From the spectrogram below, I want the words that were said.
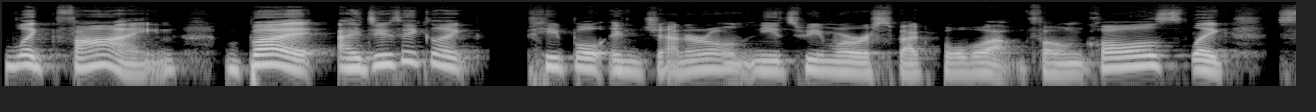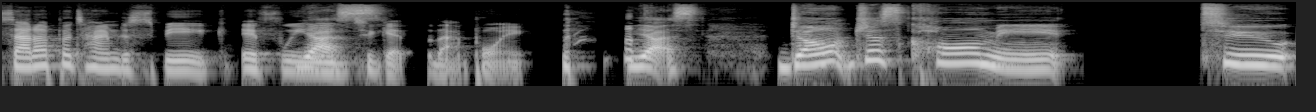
like, fine. But I do think, like, people in general need to be more respectful about phone calls. Like set up a time to speak if we yes. need to get to that point. yes. Don't just call me to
